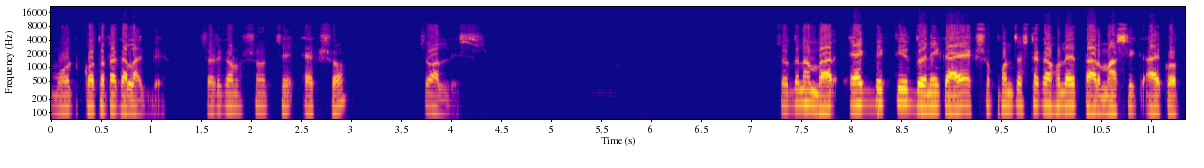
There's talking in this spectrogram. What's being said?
মোট কত টাকা লাগবে? সঠিক অপশন হচ্ছে একশো চুয়াল্লিশ। চোদ্দ নম্বর, এক ব্যক্তির দৈনিক আয় একশো পঞ্চাশ টাকা হলে তার মাসিক আয় কত?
